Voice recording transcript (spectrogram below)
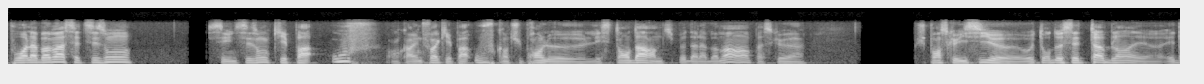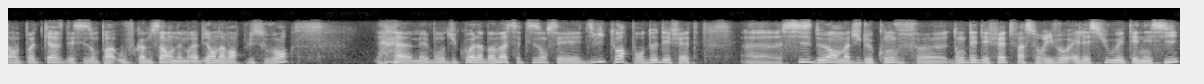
pour Alabama, cette saison, c'est une saison qui est pas ouf. Encore une fois, qui est pas ouf quand tu prends le, les standards un petit peu d'Alabama, hein, parce que je pense que ici, autour de cette table hein, et, dans le podcast, des saisons pas ouf comme ça, on aimerait bien en avoir plus souvent. Mais bon, du coup, Alabama, cette saison, c'est 10 victoires pour 2 défaites. 6-2 euh, en match de conf, euh, dont des défaites face aux rivaux LSU et Tennessee.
